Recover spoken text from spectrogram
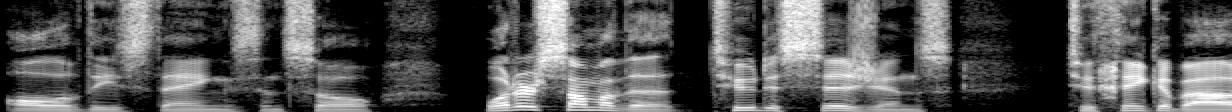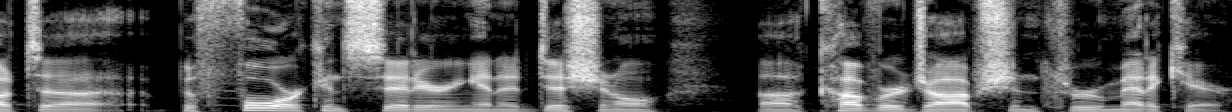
all of these things. And so, what are some of the two decisions to think about uh, before considering an additional uh, coverage option through Medicare?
